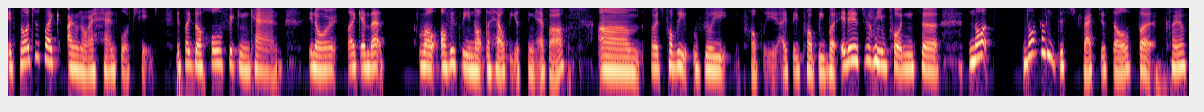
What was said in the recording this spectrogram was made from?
it's not just like, I don't know, a handful of chips, it's like the whole freaking can, you know, like, and that's, well, obviously not the healthiest thing ever. Um, so it's probably really, probably, I say probably, but it is really important to not not really distract yourself, but kind of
